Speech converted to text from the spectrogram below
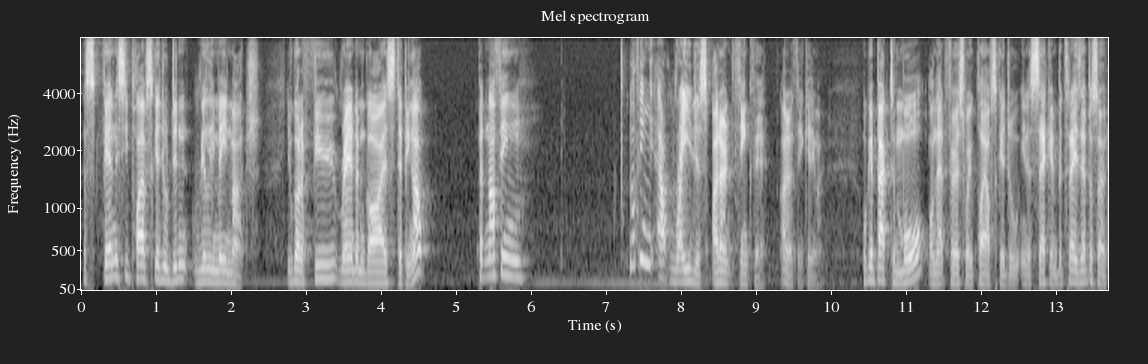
The fantasy playoff schedule didn't really mean much. You've got a few random guys stepping up, but nothing, nothing outrageous. I don't think there. I don't think anyway. We'll get back to more on that first week playoff schedule in a second, but today's episode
